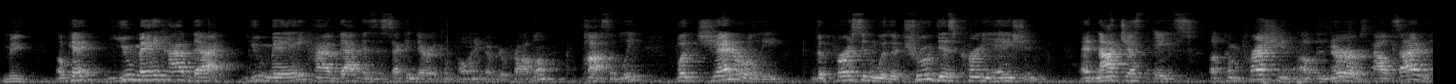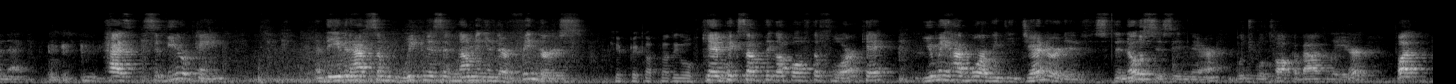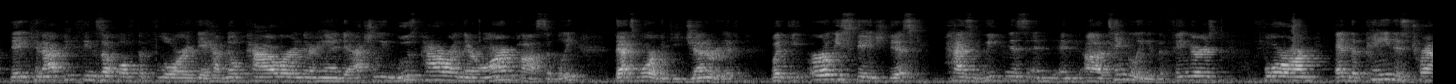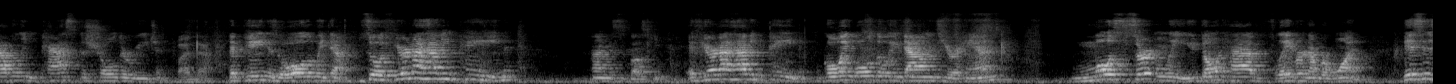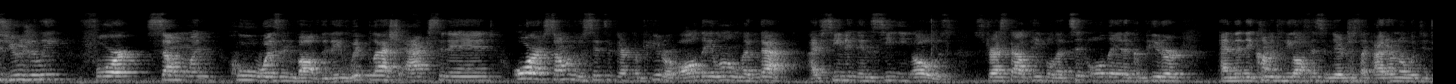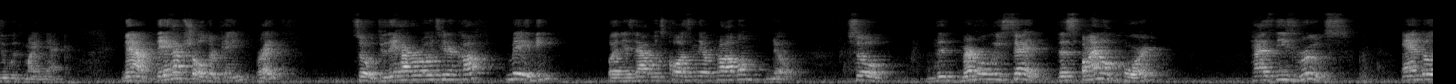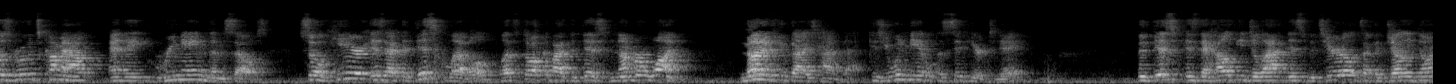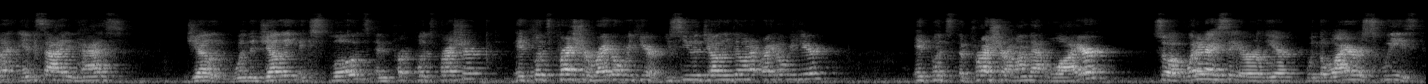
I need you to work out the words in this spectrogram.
Me. Okay? You may have that. You may have that as a secondary component of your problem, possibly. But generally, the person with a true disc herniation and not just a, a compression of the nerves outside of the neck has severe pain, and they even have some weakness and numbing in their fingers. Can't pick up nothing off the Can't floor. pick something up off the floor, okay? You may have more of a degenerative stenosis in there, which we'll talk about later, but they cannot pick things up off the floor. They have no power in their hand. They actually lose power in their arm, possibly. That's more of a degenerative. But the early stage disc has weakness and, and uh, tingling in the fingers, forearm, and the pain is traveling past the shoulder region. The pain is all the way down. So if you're not having pain, hi Mrs. If you're not having pain going all the way down into your hand, most certainly you don't have flavor number one. This is usually for someone who was involved in a whiplash accident or someone who sits at their computer all day long like that. I've seen it in CEOs, stressed out people that sit all day at a computer and then they come into the office and they're just like, I don't know what to do with my neck. Now, they have shoulder pain, right? So, do they have a rotator cuff? Maybe. But is that what's causing their problem? No. So, the, remember we said the spinal cord has these roots. And those roots come out and they rename themselves. So, here is at the disc level. Let's talk about the disc. Number one. None of you guys have that because you wouldn't be able to sit here today. The disc is the healthy gelatinous material. It's like a jelly donut. Inside it has jelly. When the jelly explodes and pr- puts pressure, it puts pressure right over here. You see the jelly donut right over here? It puts the pressure on that wire. So, what did I say earlier? When the wire is squeezed,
